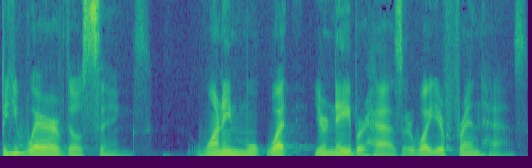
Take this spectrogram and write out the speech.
beware of those things, wanting what your neighbor has or what your friend has.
